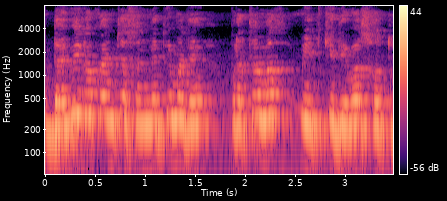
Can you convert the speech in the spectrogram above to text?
दैवी लोकांच्या संगतीमध्ये प्रथमच मी इतके दिवस होतो.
